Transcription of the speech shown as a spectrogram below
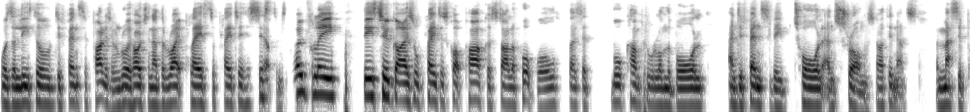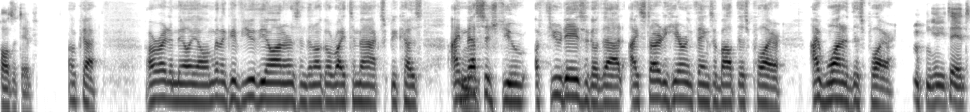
was a lethal defensive partnership. And Roy Hodgson had the right players to play to his system. So hopefully, these two guys will play to Scott Parker's style of football. Like I said, more comfortable on the ball and defensively tall and strong. So I think that's a massive positive. Okay. All right, Emilio, I'm going to give you the honors and then I'll go right to Max because I Hmm. messaged you a few days ago that I started hearing things about this player. I wanted this player. yeah, you did.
